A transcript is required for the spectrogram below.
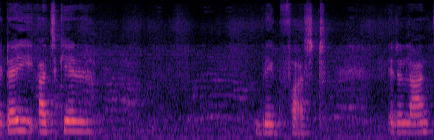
এটাই আজকের ব্রেকফাস্ট এটা লাঞ্চ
